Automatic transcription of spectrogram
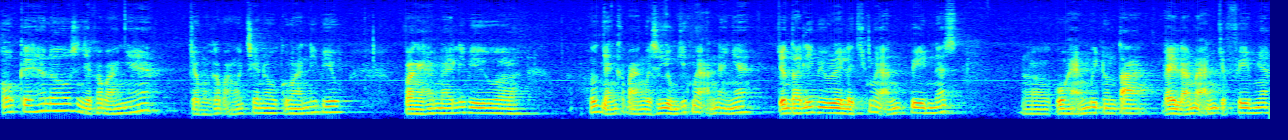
Ok, hello, xin chào các bạn nhé. Chào mừng các bạn đến channel của anh Review. Và ngày hôm nay Review uh, hướng dẫn các bạn về sử dụng chiếc máy ảnh này nhé. Trên tay Review đây là chiếc máy ảnh PNS uh, ờ, của hãng Minolta Đây là máy ảnh chụp phim nha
